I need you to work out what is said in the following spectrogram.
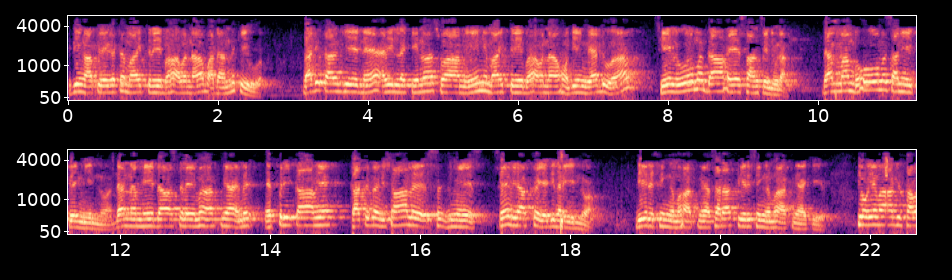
ඉතින් අපි ඒකට මෛත්‍රී භාවනාව වඩන්න කිව්වා. වැඩි කල් ගියේ නෑ ඇවිල්ලා කියනවා ස්වාමීනි මෛත්‍රී භාවනාව හොඳින් වැඩුවා සියලුම 10 සංසිඳුණා. දැන් මම බොහෝම සනීපෙන් ඉන්නවා. දැන් නම් මේ දවස්වල මේ මහත්මයා ඇෆ්‍රිකාවේ රටක විශාල මේ සේවයක් යෙදিলা ඉන්නවා. දීරසිංහ මහත්මයා සරත් දීරසිංහ මහත්මයා කියලා. ඉතින් ඔය වාගේ තව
